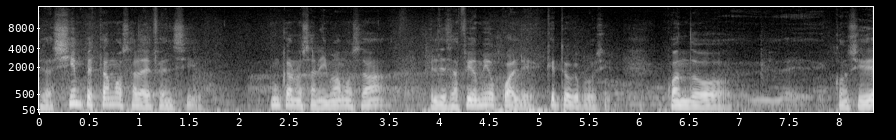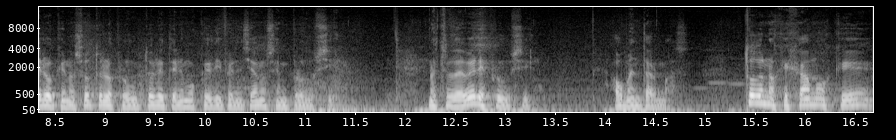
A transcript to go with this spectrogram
O sea, siempre estamos a la defensiva. Nunca nos animamos a... El desafío mío, ¿cuál es? ¿Qué tengo que producir? Cuando eh, considero que nosotros los productores tenemos que diferenciarnos en producir. Nuestro deber es producir, aumentar más. Todos nos quejamos que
